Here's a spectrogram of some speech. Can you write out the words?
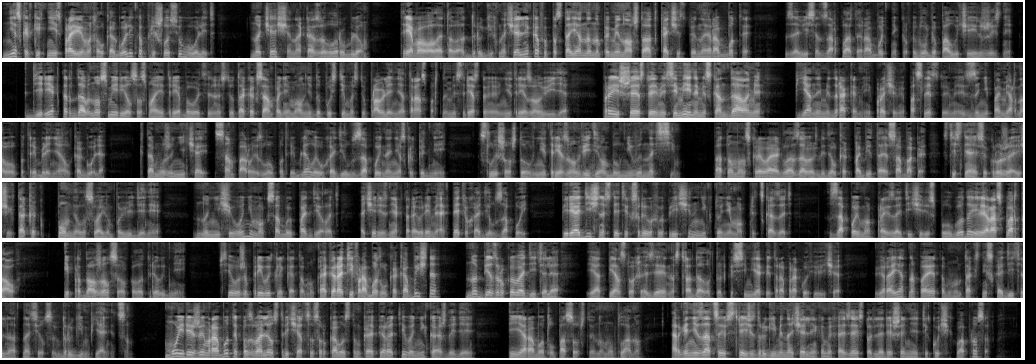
Нескольких неисправимых алкоголиков пришлось уволить, но чаще наказывал рублем, требовал этого от других начальников и постоянно напоминал, что от качественной работы зависят зарплаты работников и благополучие их жизни. Директор давно смирился с моей требовательностью, так как сам понимал недопустимость управления транспортными средствами в нетрезвом виде, происшествиями, семейными скандалами, пьяными драками и прочими последствиями из-за непомерного употребления алкоголя. Тому же Нечай сам порой злоупотреблял и уходил в запой на несколько дней. Слышал, что в нетрезвом виде он был невыносим. Потом он, скрывая глаза, выглядел как побитая собака — стесняясь окружающих, так как помнил о своем поведении, но ничего не мог с собой поделать, а через некоторое время опять уходил в запой. Периодичность этих срывов и причин никто не мог предсказать. Запой мог произойти через полгода или раз в квартал, и продолжался около трех дней. Все уже привыкли к этому. Кооператив работал как обычно, но без руководителя, и от пьянства хозяина страдала только семья Петра Прокофьевича. Вероятно, поэтому он так снисходительно относился к другим пьяницам. Мой режим работы позволял встречаться с руководством кооператива не каждый день, и я работал по собственному плану. Организацией встреч с другими начальниками хозяйства для решения текущих вопросов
